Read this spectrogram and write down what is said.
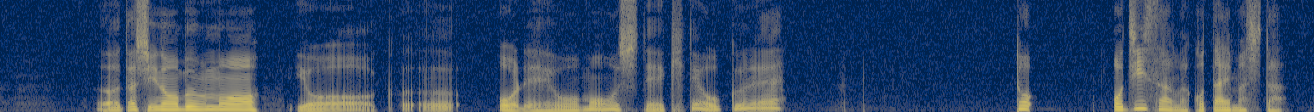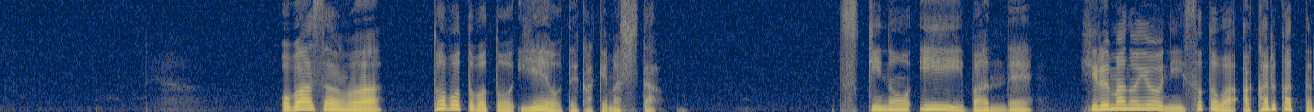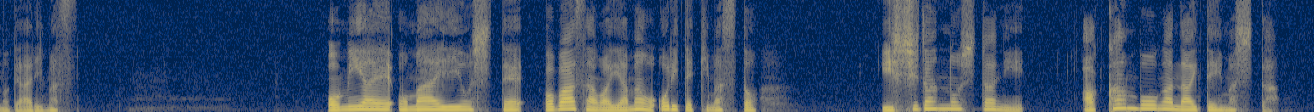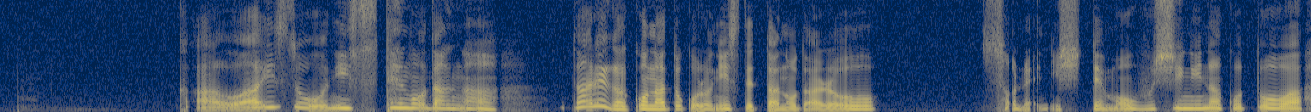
私の分もよくお礼を申してきておくれ。とおじいさんは答えました。おばあさんはとぼとぼと家を出かけました。月のいい晩で昼間のように外は明るかったのであります。お宮へお参りをしておばあさんは山を降りてきますと石段の下に赤ん坊が泣いていました。かわいそうに捨て子だが誰がこんなところに捨てたのだろう。それにしても不思議なことは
